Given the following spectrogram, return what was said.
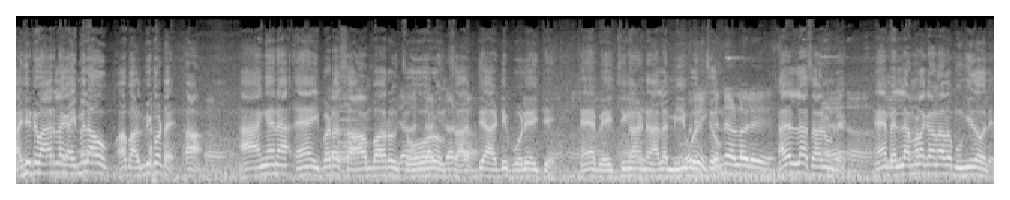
കഴിച്ചിട്ട് വാരല്ല കൈമലാവും. ആ ബൾമിക്കോട്ടെ ആ. അങ്ങനെ ഇവിടെ സാമ്പാറും ചോറും സദ്യ അടിപൊളിയായിട്ട്. ഏ ബേച്ചിങ്ങാണ്ട് നല്ല മീൻ പൊരിച്ചു. എല്ലാ സാധനവും ഉണ്ട്. ഏ ബെല്ല നമ്മളെ കാണാതെ മുങ്ങിയതോലെ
